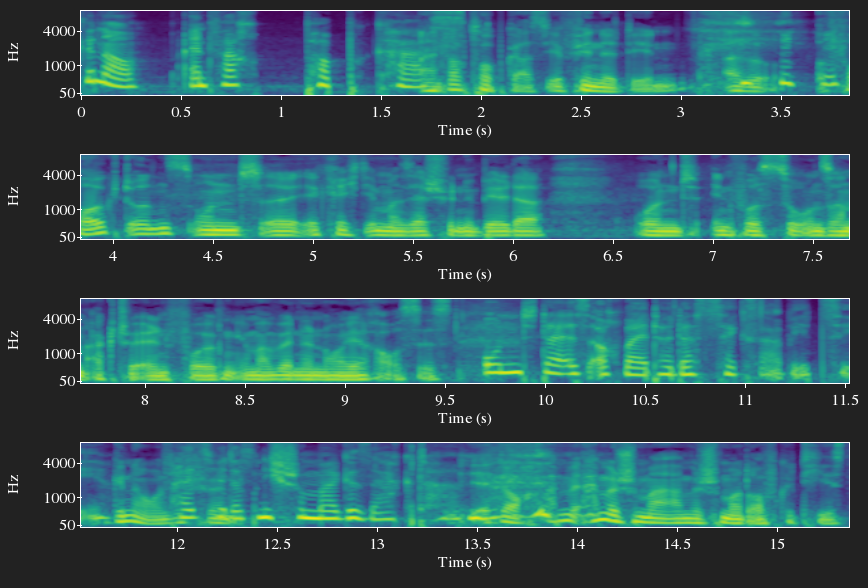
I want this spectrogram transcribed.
Genau, einfach Popcast. Einfach Podcast, ihr findet den. Also folgt uns und äh, ihr kriegt immer sehr schöne Bilder und Infos zu unseren aktuellen Folgen, immer wenn eine neue raus ist. Und da ist auch weiter das Sex-ABC. Genau, und Falls wir das nicht schon mal gesagt haben. Ja, doch, haben wir, haben wir schon mal, haben wir schon mal drauf geteased.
